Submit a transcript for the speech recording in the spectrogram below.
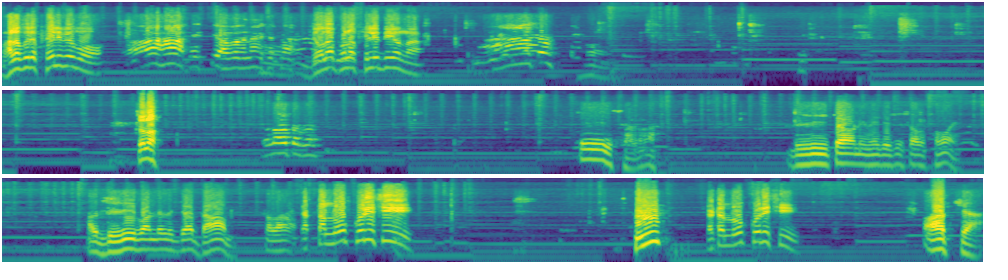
ভালো করে ফেলে দেবো। হ্যাঁ হ্যাঁ দেখতে হবে না সেটা জলে ফলে ফেলে দিও না। না তো চলো। চলো তবে এই বিড়িটাও নেমে গেছে সব সময়। আর বিড়ি বান্ডেলের যা দাম শালা। একটা লোক করেছি। হুম? একটা লোক করেছি। আচ্ছা।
